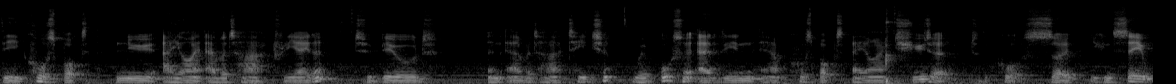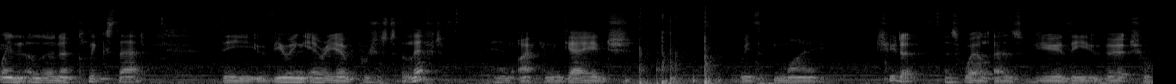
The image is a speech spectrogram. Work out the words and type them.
the CourseBox new AI avatar creator to build an avatar teacher. We've also added in our CourseBox AI tutor to the course. So you can see when a learner clicks that, the viewing area pushes to the left and I can engage with my tutor as well as view the virtual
